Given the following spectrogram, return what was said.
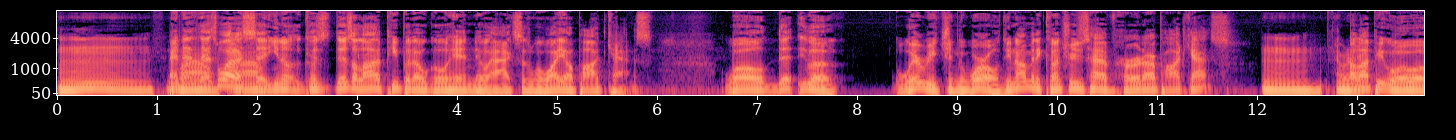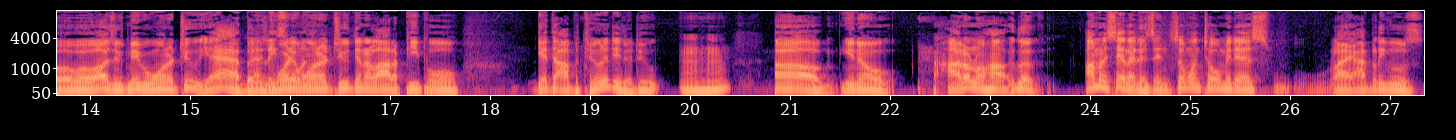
Mm, And wow, that, that's what I wow. say, you know, because there's a lot of people that will go ahead and they'll ask us, well, why y'all podcast? Well, th- look, we're reaching the world. You know how many countries have heard our podcast? Mm, all A lot of people, well, well, well, Isaac, maybe one or two. Yeah, but At it's more than one. one or two than a lot of people get the opportunity to do. Mm-hmm. Um, you know, I don't know how. Look, I'm gonna say like this, and someone told me this. Like I believe it was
